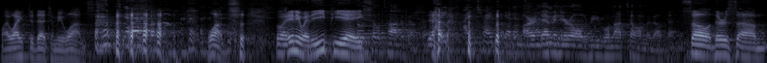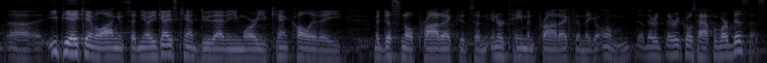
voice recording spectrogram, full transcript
My wife did that to me once. once. Well, anyway, the EPA. Don't tell Todd about that. I, I tried to get him to Our let me do- eleven-year-old, we will not tell him about that. So there's um, uh, EPA came along and said, you know, you guys can't do that anymore. You can't call it a medicinal product. It's an entertainment product. And they go, oh, there, there goes half of our business.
